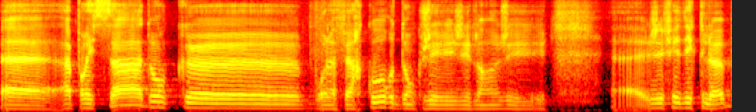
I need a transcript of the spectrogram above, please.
Après ça, donc pour la faire courte, donc j'ai fait des clubs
